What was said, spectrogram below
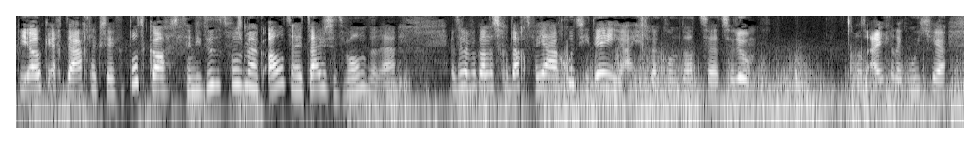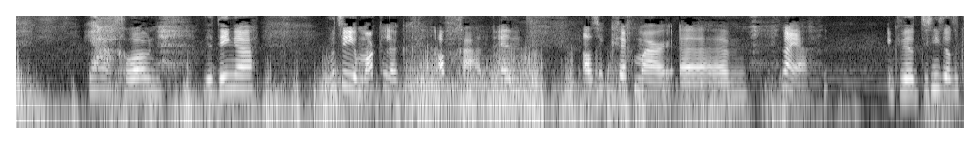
die ook echt dagelijks even podcast. En die doet het volgens mij ook altijd tijdens het wandelen. En toen heb ik al eens gedacht van ja, goed idee eigenlijk om dat uh, te doen. Want eigenlijk moet je ja, gewoon de dingen moeten je makkelijk afgaan. En als ik zeg maar, uh, nou ja, ik wil, het is niet dat ik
